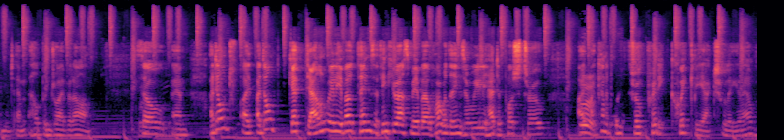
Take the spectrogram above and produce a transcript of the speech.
and um, helping drive it on. So um, I don't I, I don't get down really about things. I think you asked me about what were the things I really had to push through. I, mm. I kind of put through pretty quickly, actually. You know.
